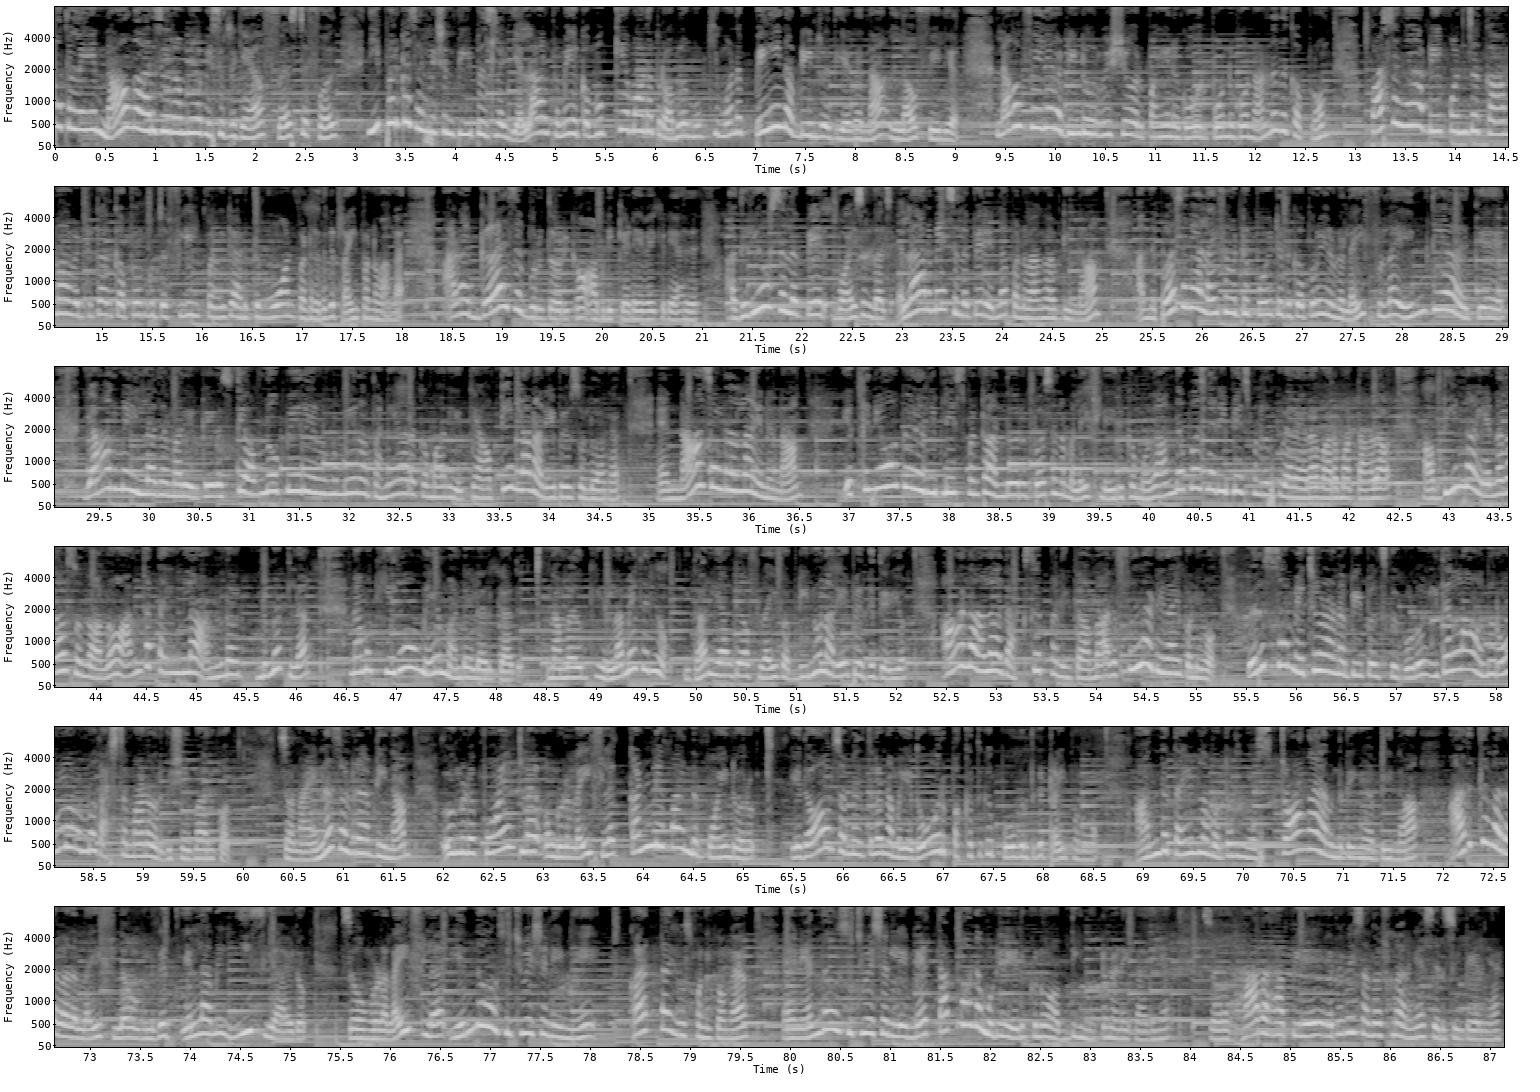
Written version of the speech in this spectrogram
மக்களே நாங்கள் ஆர்ஜி ரம்யா பேசிட்டு இருக்கேன். ஃபர்ஸ்ட் ஆஃப் ஆல் இப்போ இருக்க ஜென்ரேஷன் பீப்புள்ஸில் எல்லாருக்குமே இருக்க முக்கியமான ப்ராப்ளம் முக்கியமான பெயின் அப்படின்றது என்னன்னா லவ் ஃபெயிலியர் லவ் ஃபெயிலியர் அப்படின்ற ஒரு விஷயம் ஒரு பையனுக்கோ ஒரு பொண்ணுக்கோ நடந்ததுக்கப்புறம் பசங்க அப்படியே கொஞ்சம் காமாக விட்டுட்டு அதுக்கப்புறம் கொஞ்சம் ஃபீல் பண்ணிவிட்டு அடுத்து மூவ் ஆன் பண்ணுறதுக்கு ட்ரை பண்ணுவாங்க. ஆனால் கேர்ள்ஸை பொறுத்த வரைக்கும் அப்படி கிடையவே கிடையாது. அதுலேயும் சில பேர் பாய்ஸ் அண்ட் கேர்ள்ஸ் எல்லாருமே சில பேர் என்ன பண்ணுவாங்க அப்படின்னா அந்த பர்சன் லைஃப்பை விட்டு போயிட்டதுக்கப்புறம் என்னோட லைஃப் ஃபுல்லாக எம்டியாக இருக்குது யாருமே இல்லாத மாதிரி இருக்கு இதை சுற்றி அவ்வளோ பேர் இருந்துமே நான் தனியாக இருக்க மாதிரி இருக்கேன் அப்படின்லாம் நிறைய பேர் சொல்லுவாங்க. அண்ட் நான் சொல்கிறதெல்லாம் என்னென்னா எத்தனையோ பேர் ரீப்ளேஸ் பண்ணிட்டு அந்த ஒரு பர்சன் நம்ம லைஃப்பில் இருக்கும்போது அந்த பர்சனை ரீப்ளேஸ் பண்ணுறதுக்கு வேறு யாராவது வரமாட்டாங்களா? அப்படின்னு நான் என்னதான் சொன்னாலும் அந்த டைமில் அந்த லிமிட்டில் நமக்கு எதுவுமே மண்டையில் இருக்காது. நம்மளுக்கு எல்லாமே தெரியும். இதான் ரியாலிட்டி ஆஃப் லைஃப் அப்படின்னும் நிறைய பேருக்கு தெரியும். ஆனாலும் அதை அக்செப்ட் பண்ணிக்காம அதை ஃபுல்லாக டினாய் பண்ணுவோம். பெருசாக மெச்சூரான பீப்புள்ஸ்க்கு கூட இதெல்லாம் வந்து ரொம்ப ரொம்ப கஷ்டமான ஒரு விஷயமா இருக்கும். இருக்கும். ஸோ நான் என்ன சொல்கிறேன் அப்படின்னா உங்களோட பாயிண்டில் உங்களோட லைஃப்பில் கண்டிப்பாக இந்த பாயிண்ட் வரும். ஏதோ ஒரு சமயத்தில் நம்ம ஏதோ ஒரு பக்கத்துக்கு போகிறதுக்கு ட்ரை பண்ணுவோம். அந்த டைமில் மட்டும் நீங்கள் ஸ்ட்ராங்காக இருந்துட்டீங்க அப்படின்னா அடுத்து வர வர லைஃப்பில் உங்களுக்கு எல்லாமே ஈஸி ஆகிடும் ஸோ உங்களோட லைஃப்பில் எந்த ஒரு சுச்சுவேஷனையுமே கரெக்டாக யூஸ் பண்ணிக்கோங்க. அண்ட் எந்த ஒரு சுச்சுவேஷன்லேயுமே தப்பான முடிவு எடுக்கணும் அப்படின்னு மட்டும் நினைக்காதீங்க. So have a happy day எப்பயுமே சந்தோஷமாக இருங்க. சிரிச்சுக்கிட்டே இருங்க.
